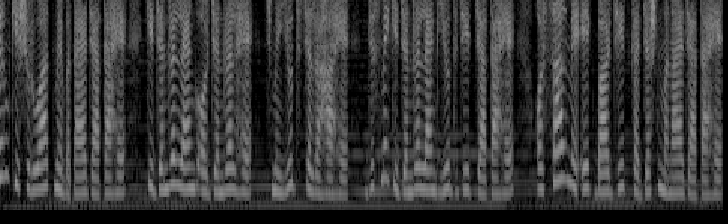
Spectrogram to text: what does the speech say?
फ़िल्म की शुरुआत में बताया जाता है कि जनरल लैंग और जनरल है, में युद्ध चल रहा है, जिसमें कि जनरल लैंग युद्ध जीत जाता है और साल में एक बार जीत का जश्न मनाया जाता है,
